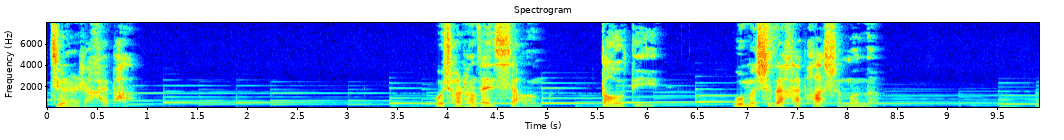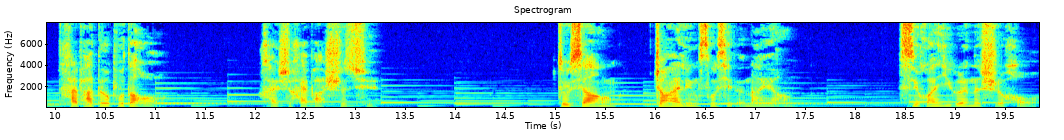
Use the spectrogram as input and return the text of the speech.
竟然是害怕。我常常在想，到底我们是在害怕什么呢？害怕得不到，还是害怕失去？就像张爱玲所写的那样，喜欢一个人的时候。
